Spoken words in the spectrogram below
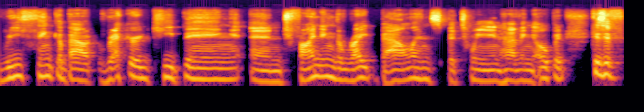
rethink about record keeping and finding the right balance between having open because if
